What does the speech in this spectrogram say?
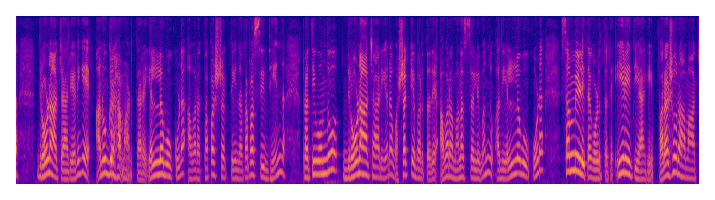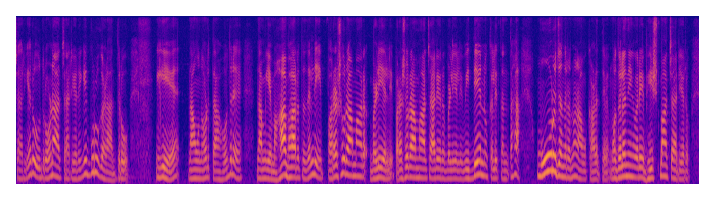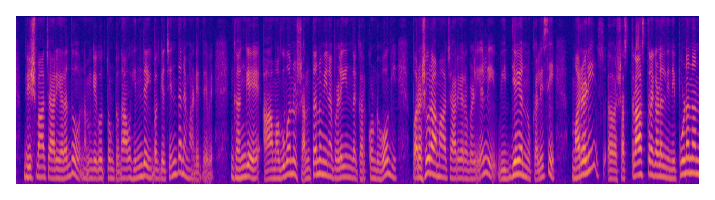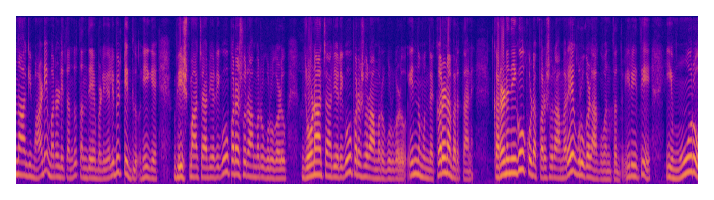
ದ್ರೋಣಾಚಾರ್ಯರಿಗೆ ಅನುಗ್ರಹ ಮಾಡ್ತಾರೆ. ಎಲ್ಲವೂ ಕೂಡ ಅವರ ತಪಶಕ್ತಿಯಿಂದ ತಪಸ್ಸಿದ್ಧಿಯಿಂದ ಪ್ರತಿಯೊಂದು ದ್ರೋಣಾಚಾರ್ಯರ ವಶಕ್ಕೆ ಬರ್ತದೆ. ಅವರ ಮನಸ್ಸಲ್ಲಿ ಬಂದು ಅದು ಎಲ್ಲವೂ ಕೂಡ ಸಮ್ಮಿಳಿತಗೊಳ್ಳುತ್ತದೆ. ಈ ರೀತಿಯಾಗಿ ಪರಶುರಾಮಾಚಾರ್ಯರು ದ್ರೋಣಾಚಾರ್ಯರಿಗೆ ಗುರುಗಳಾದರು. ಹೀಗೆ ನಾವು ನೋಡ್ತಾ ಹೋದರೆ ನಮಗೆ ಮಹಾಭಾರತದಲ್ಲಿ ಪರಶುರಾಮರ ಬಳಿಯಲ್ಲಿ, ಪರಶುರಾಮಾಚಾರ್ಯರ ಬಳಿಯಲ್ಲಿ ವಿದ್ಯೆಯನ್ನು ಕಲಿತಂತಹ ಮೂರು ಜನರನ್ನು ನಾವು ಕಾಣುತ್ತೇವೆ. ಮೊದಲನೆಯವರೇ ಭೀಷ್ಮಾಚಾರ್ಯರು. ಭೀಷ್ಮಾಚಾರ್ಯರದ್ದು ನಮಗೆ ಗೊತ್ತುಂಟು. ನಾವು ಹಿಂದೆ ಈ ಬಗ್ಗೆ ಚಿಂತನೆ ಮಾಡಿದ್ದೇವೆ. ಗಂಗೆ ಆ ಮಗುವನ್ನು ಶಂತನುವಿನ ಬಳಿಯಿಂದ ಕರ್ಕೊಂಡು ಹೋಗಿ ಪರಶುರಾಮಾಚಾರ್ಯರ ಬಳಿಯಲ್ಲಿ ವಿದ್ಯೆಯನ್ನು ಕಲಿಸಿ ಮರಳಿ ಶಸ್ತ್ರಾಸ್ತ್ರಗಳಲ್ಲಿ ನಿಪುಣನನ್ನಾಗಿ ಮಾಡಿ ಮರಳಿ ತಂದು ತಂದೆಯ ಬಳಿಯಲ್ಲಿ ಬಿಟ್ಟಿದ್ಲು. ಹೀಗೆ ಭೀಷ್ಮಾಚಾರ್ಯರಿಗೂ ಪರಶುರಾಮರು ಗುರುಗಳು ದ್ರೋಣಾಚಾರ್ಯರಿಗೂ ಪರಶುರಾಮರು ಗುರುಗಳು, ಇನ್ನು ಮುಂದೆ ಕರ್ಣ ಬರ್ತಾನೆ. ಕರ್ಣನಿಗೂ ಕೂಡ ಪರಶುರಾಮರೇ ಗುರುಗಳಾಗುವಂಥದ್ದು. ಈ ರೀತಿ ಈ ಮೂರು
